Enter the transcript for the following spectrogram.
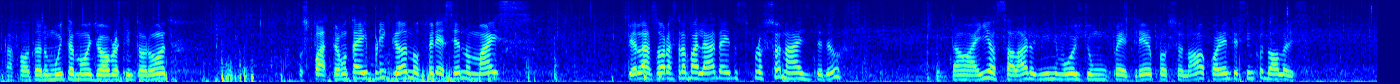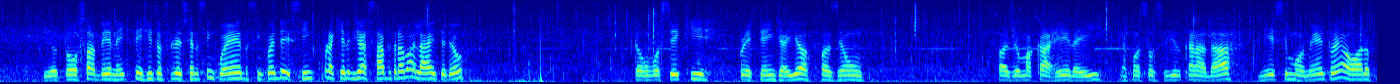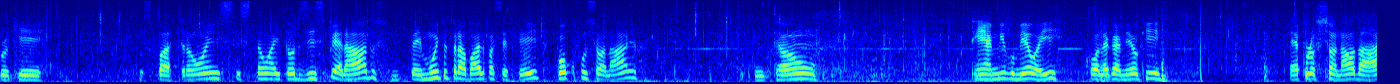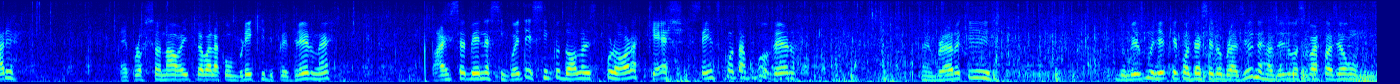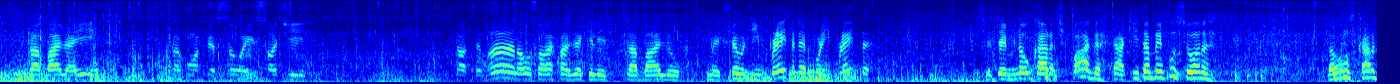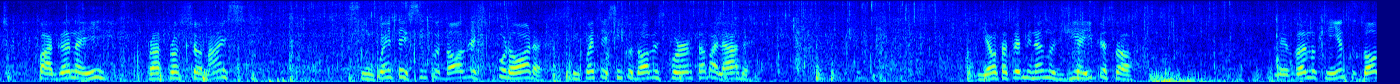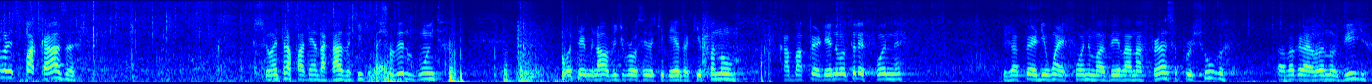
Tá faltando muita mão de obra aqui em Toronto. Os patrões tá aí brigando, oferecendo mais pelas horas trabalhadas aí dos profissionais, entendeu? Então aí, o salário mínimo hoje de um pedreiro profissional é 45 dólares. E eu tô sabendo aí que tem gente oferecendo 50, 55 para aquele que já sabe trabalhar, entendeu? Então você que pretende aí, ó, fazer um fazer uma carreira aí na construção civil do Canadá, nesse momento é a hora, porque os patrões estão aí todos desesperados, tem muito trabalho para ser feito, pouco funcionário. Então, tem amigo meu aí, colega meu que é profissional da área, é profissional aí, trabalha com brick de pedreiro, né? Vai recebendo né, 55 dólares por hora cash, sem descontar pro governo. Lembrando que do mesmo jeito que acontece aí no Brasil, né? Às vezes você vai fazer um trabalho aí para alguma pessoa aí só de final de semana, ou só vai fazer aquele trabalho, como é que chama, de empreita, né? Por empreita. Você terminou, o cara te paga. Aqui também funciona. Então os caras te pagando aí para profissionais 55 dólares por hora. 55 dólares por hora trabalhada. O avião tá terminando o dia aí, pessoal levando 500 dólares para casa. Deixa eu entrar para dentro da casa aqui que tá chovendo muito. Vou terminar o vídeo para vocês aqui dentro aqui para não acabar perdendo meu telefone, né? Eu já perdi um iPhone uma vez lá na França por chuva. Tava gravando o vídeo.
